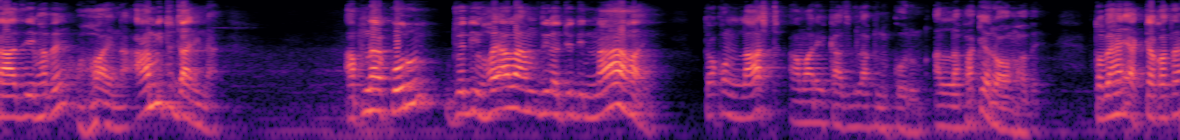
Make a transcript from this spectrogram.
কাজ এভাবে হয় না। আমি তো জানি না। আপনার করুন, যদি হয় আলহামদুলিল্লাহ, যদি না হয়, তখন লাস্ট আমার এই কাজগুলো আপনি করুন। আল্লাহ পাকে রম হবে। তবে হ্যাঁ একটা কথা,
